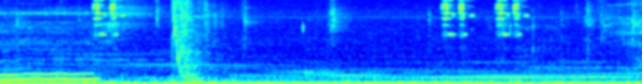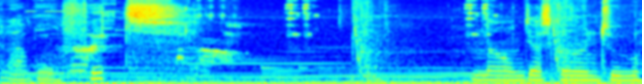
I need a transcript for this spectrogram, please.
Mm. Now I'm just going to...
